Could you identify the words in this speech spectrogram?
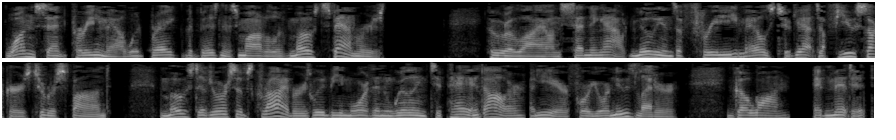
One cent per email would break the business model of most spammers who rely on sending out millions of free emails to get a few suckers to respond. Most of your subscribers would be more than willing to pay a dollar a year for your newsletter. Go on, admit it,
